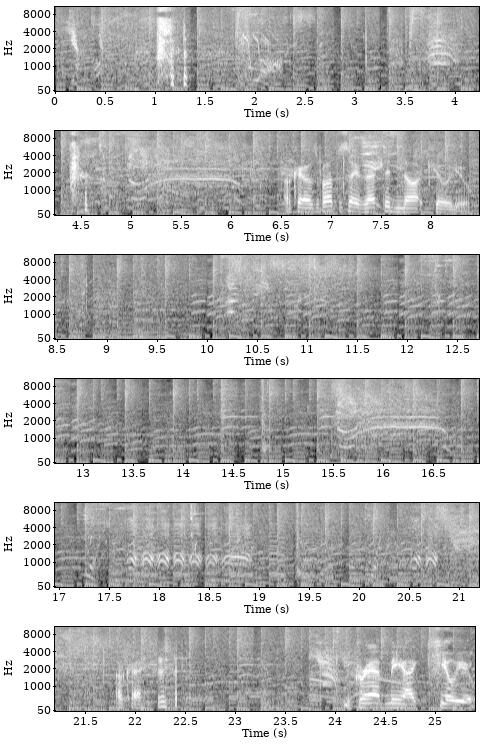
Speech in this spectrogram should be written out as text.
Okay, I was about to say, that did not kill you. Okay. you grab me, I kill you.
